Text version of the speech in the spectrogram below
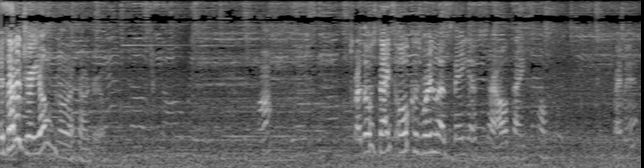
Is that a Drado? No, that's not a Drado. Huh? Are those dice? Oh, old? because we're in Las Vegas. They're all dice. Oh. Right, babe?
